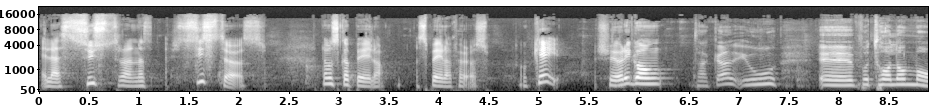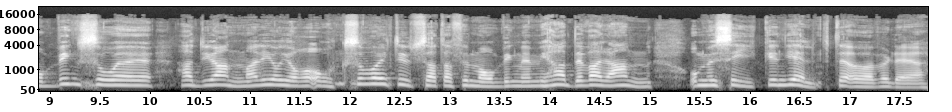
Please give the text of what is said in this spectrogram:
eller systrarnas sisters. De ska spela, spela för oss. Okej, kör igång. Tackar. Jo, eh, på tal om mobbing så eh, hade ju Ann-Marie och jag också varit utsatta för mobbing men vi hade varann och musiken hjälpte över det.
